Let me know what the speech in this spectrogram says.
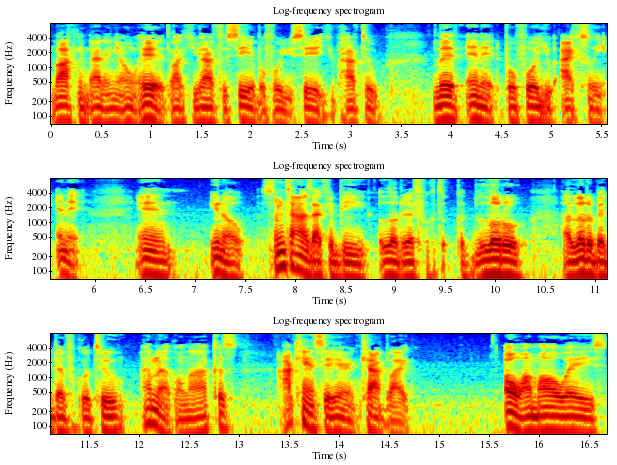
locking that in your own head. Like you have to see it before you see it. You have to live in it before you actually in it. And you know, sometimes that could be a little difficult, a little, a little bit difficult too. I'm not gonna lie, cause I can't sit here and cap like, oh, I'm always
